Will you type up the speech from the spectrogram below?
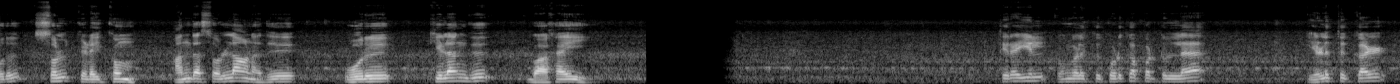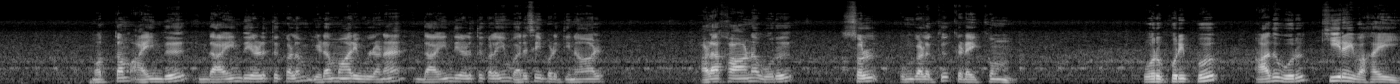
ஒரு சொல் கிடைக்கும். அந்த சொல்லானது ஒரு கிழங்கு வகை. திரையில் உங்களுக்கு கொடுக்கப்பட்டுள்ள எழுத்துக்கள் மொத்தம் ஐந்து. இந்த ஐந்து எழுத்துக்களும் இடமாறி உள்ளன. இந்த ஐந்து எழுத்துக்களையும் வரிசைப்படுத்தினால் அழகான ஒரு சொல் உங்களுக்கு கிடைக்கும். ஒரு குறிப்பு அது ஒரு கீரை வகை.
